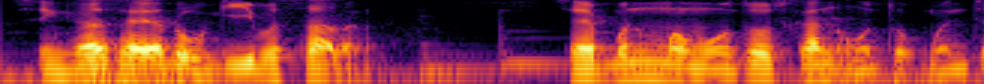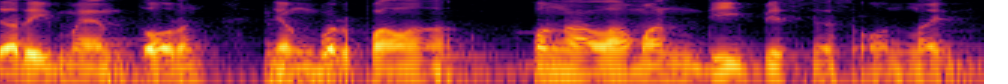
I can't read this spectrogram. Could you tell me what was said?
sehingga saya rugi besar. Saya pun memutuskan untuk mencari mentor yang berpengalaman di bisnis online.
